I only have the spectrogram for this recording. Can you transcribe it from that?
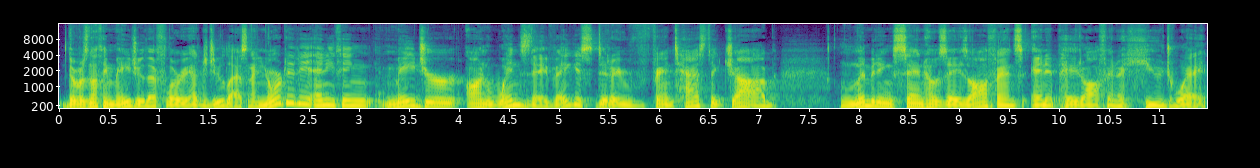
there was nothing major that Fleury had to do last night, nor did anything major on Wednesday. Vegas did a fantastic job limiting San Jose's offense, and it paid off in a huge way.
